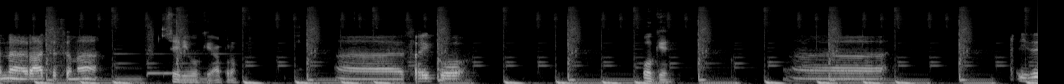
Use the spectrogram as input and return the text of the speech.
என்ன ராட்சசனா? சரி ஓகே அப்புறம். Psycho okay. இது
